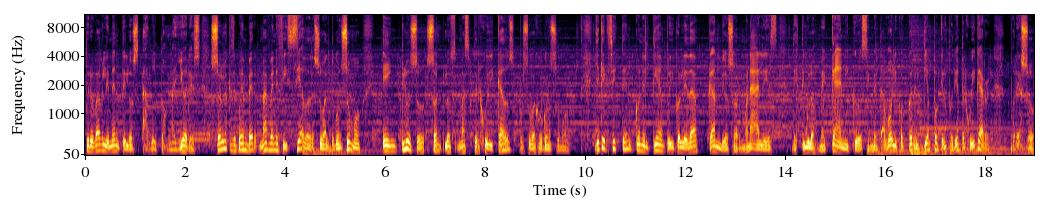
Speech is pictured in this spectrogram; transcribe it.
probablemente los adultos mayores son los que se pueden ver más beneficiados de su alto consumo e incluso son los más perjudicados por su bajo consumo ya que existen con el tiempo y con la edad cambios hormonales, de estímulos mecánicos y metabólicos con el tiempo que nos podrían perjudicar. Por eso,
